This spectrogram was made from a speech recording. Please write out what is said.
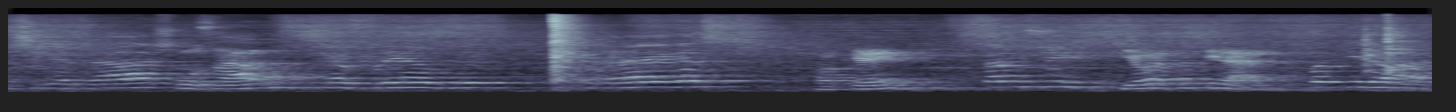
assim atrás, Pousada, na frente carrega-se, ok. está no E agora para tirar. para tirar,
